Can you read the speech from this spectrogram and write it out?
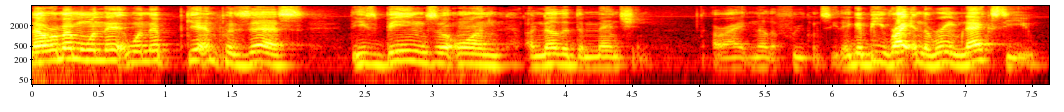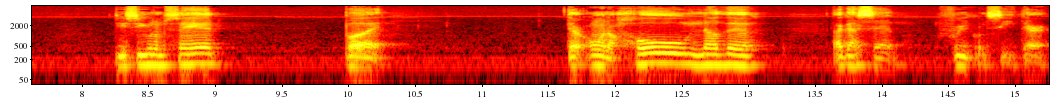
Now remember when they when they're getting possessed, these beings are on another dimension. All right, another frequency. They can be right in the room next to you. Do you see what I'm saying? But they're on a whole nother, like I said, frequency. They're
